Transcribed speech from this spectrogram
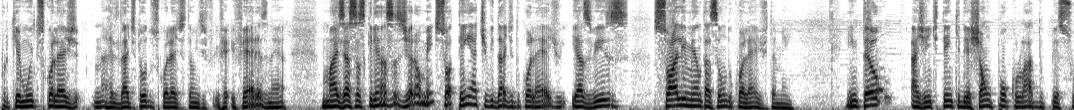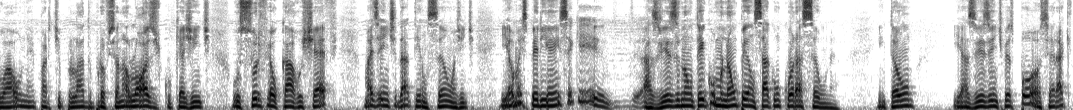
porque muitos colégios, na realidade, todos os colégios estão em férias, né? Mas essas crianças geralmente só têm a atividade do colégio e às vezes só a alimentação do colégio também. Então, a gente tem que deixar um pouco o lado pessoal, né? Partir para o lado profissional. Lógico que a gente, o surf é o carro-chefe, mas a gente dá atenção, a gente. E é uma experiência que às vezes não tem como não pensar com o coração, né? Então, E às vezes a gente pensa, pô, será que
